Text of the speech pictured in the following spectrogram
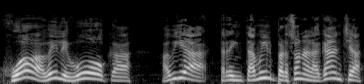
jugaba Vélez Boca, había 30.000 personas en la cancha,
